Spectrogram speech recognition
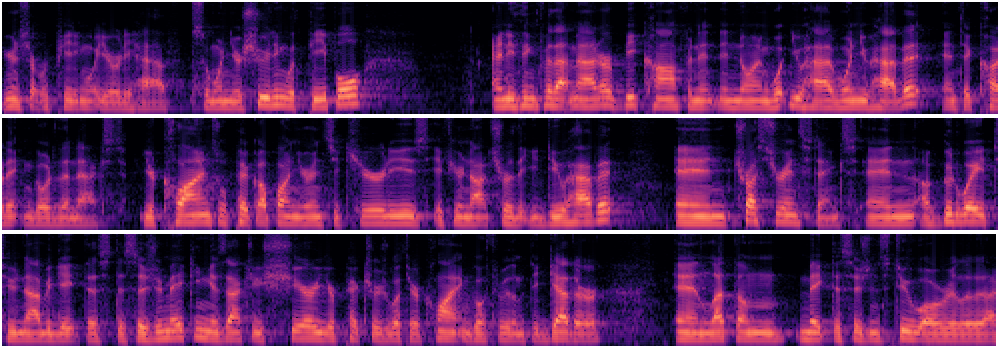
you're gonna start repeating what you already have. So when you're shooting with people, anything for that matter, be confident in knowing what you have when you have it and to cut it and go to the next. Your clients will pick up on your insecurities if you're not sure that you do have it and trust your instincts. And a good way to navigate this decision making is actually share your pictures with your client and go through them together and let them make decisions too. Oh, really, I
